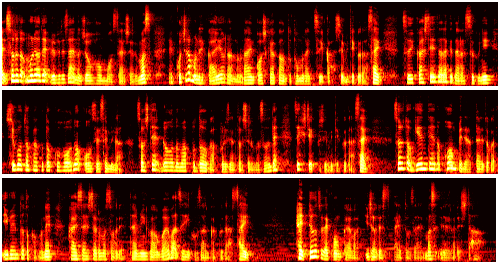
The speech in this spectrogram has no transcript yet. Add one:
はい。それと無料で Web デザインの情報もお伝えしております。えこちらもね、概要欄の LINE 公式アカウント友達追加してみてください。追加していただけたらすぐに仕事獲得法の音声セミナー、そしてロードマップ動画プレゼントしておりますので、ぜひチェックしてみてください。それと限定のコンペであったりとかイベントとかもね、開催しておりますので、タイミングが合う場合はぜひご参加ください。はい。ということで今回は以上です。ありがとうございます。稲永でした。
